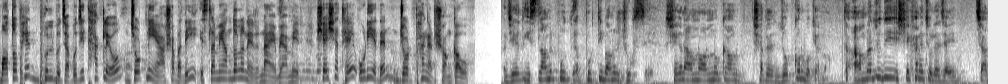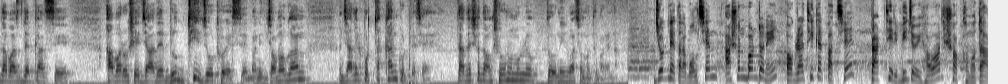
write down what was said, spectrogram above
মতভেদ ভুল বোঝাবুঝি থাকলেও জোট নিয়ে আশাবাদী ইসলামী আন্দোলনের নায়েবে আমির সেই সাথে উড়িয়ে দেন জোট ভাঙার শঙ্কাও। যেহেতু ইসলামের প্রতি- প্রতি মানুষ ঢুকছে সেখানে আমরা অন্য কারোর সাথে জোট করব কেন? তো আমরা যদি সেখানে চলে যাই চাঁদাবাজদের কাছে আবারও সেই যাদের বিরুদ্ধে জোট হয়েছে মানে জনগণ যাদের প্রত্যাখ্যান করতে চায় তাদের সাথে অংশগ্রহণমূলক তো নির্বাচন হতে পারে না। জোট নেতারা বলছেন, আসন বন্টনে অগ্রাধিকার পাচ্ছে প্রার্থীর বিজয়ী হওয়ার সক্ষমতা।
